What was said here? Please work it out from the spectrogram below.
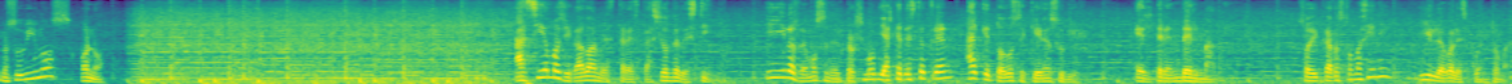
¿Nos subimos o no? Así hemos llegado a nuestra estación de destino y nos vemos en el próximo viaje de este tren al que todos se quieren subir, el tren del mame. Soy Carlos Tomasini y luego les cuento más.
